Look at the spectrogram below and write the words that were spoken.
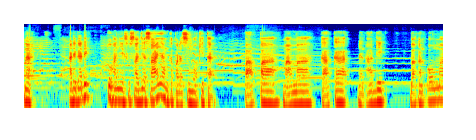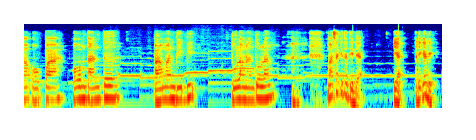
Nah. Adik-adik, Tuhan Yesus saja sayang kepada semua kita. Papa, mama, kakak, dan adik, bahkan oma, opa, om, tante, paman, bibi, tulang dan tulang. Masa kita tidak? Ya, adik-adik,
